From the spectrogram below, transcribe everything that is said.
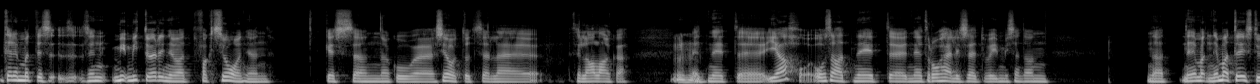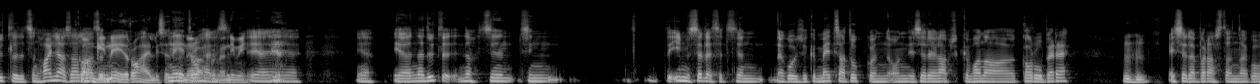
selles mõttes, see on mitu erinevat faktsiooni on, kes on nagu äh, seotud selle, selle alaga mm. -hmm. et need äh, jah, osad need, need rohelised või mis nad on. Nad, nemad, nemad tõesti ütlevad, et see on haljasala. ongi need rohelised. Need rohelised ja, ja, ja jah, ja nad ütlevad, noh, see on siin ilmselt selles, et see on nagu sihuke metsatukk on, on ja seal elab sihuke vana karupere mm. -hmm. ja sellepärast on nagu,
